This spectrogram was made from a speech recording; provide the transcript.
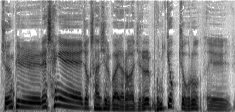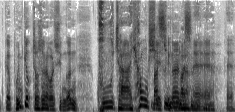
조용필의 생애적 사실과 여러 가지를 본격적으로 그러니까 본격 저서라고 할 수 있는 건 구자형 씨의 맞습니다. 책입니다. 맞습니다. 네. 네. 네.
